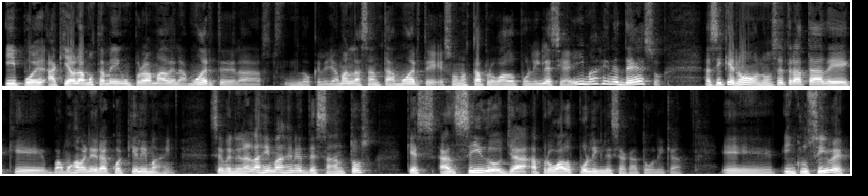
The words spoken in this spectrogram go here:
Y pues aquí hablamos también en un programa de la muerte, de lo que le llaman la Santa Muerte. Eso no está aprobado por la iglesia. Hay imágenes de eso. Así que no, no se trata de que vamos a venerar cualquier imagen. Se veneran las imágenes de santos que han sido ya aprobados por la iglesia católica. Eh, inclusive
